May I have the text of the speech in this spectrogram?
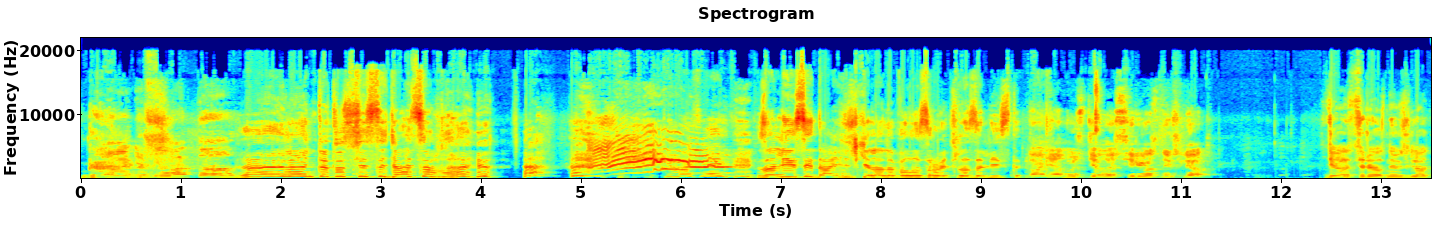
Аня, милота. Ай, гляньте, тут всі сидять со мною. Тимофей, заліз і Данечки треба було срочно залізти. Даня, а ну сделай серьезный взгляд. Делать серйозний взгляд.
